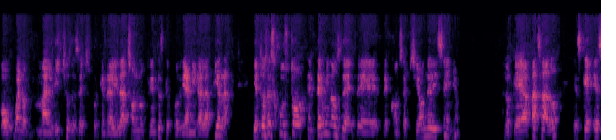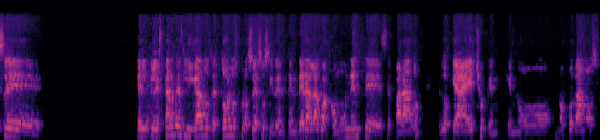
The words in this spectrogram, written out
o bueno, maldichos desechos, porque en realidad son nutrientes que podrían ir a la tierra. Y entonces justo en términos de, concepción de diseño, lo que ha pasado es que ese, el, estar desligados de todos los procesos y de entender al agua como un ente separado, es lo que ha hecho que, no, no, podamos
